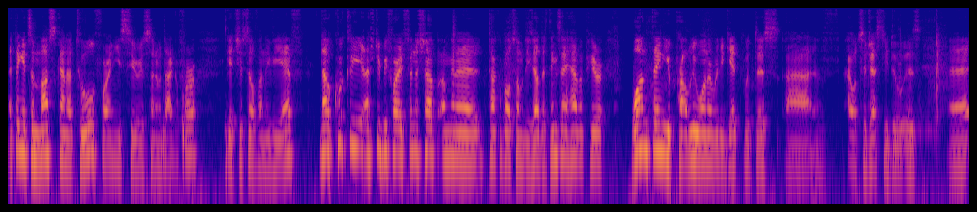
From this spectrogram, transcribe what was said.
I think it's a must kind of tool for any serious cinematographer. Get yourself an EVF. Now quickly, actually before I finish up, I'm gonna talk about some of these other things I have up here. One thing you probably want to really get with this, uh, I would suggest you do, is uh,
